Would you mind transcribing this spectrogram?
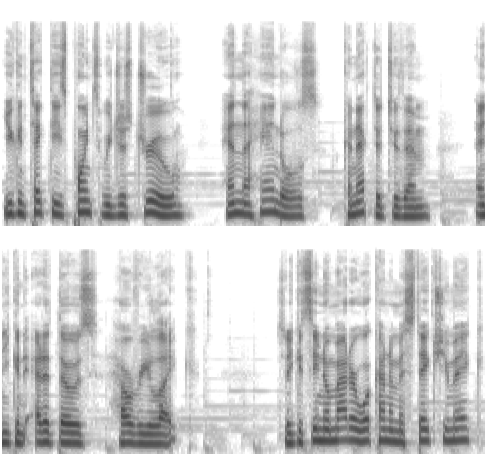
You can take these points we just drew and the handles connected to them and you can edit those however you like. So you can see no matter what kind of mistakes you make,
